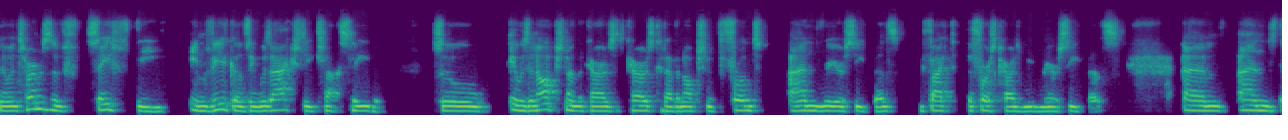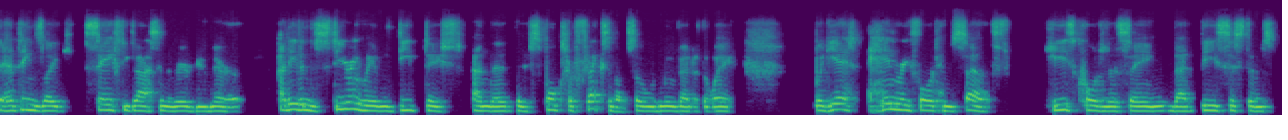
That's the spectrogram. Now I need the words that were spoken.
Now, in terms of safety in vehicles, it was actually class leading. So it was an option on the cars. The cars could have an option of front and rear seat belts. In fact, the first cars with rear seat belts. Um, and they had things like safety glass in the rear view mirror. And even the steering wheel was deep dish and the, the spokes were flexible, so it would move out of the way. But yet, Henry Ford himself, he's quoted as saying that these systems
